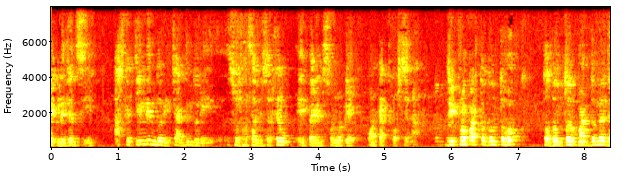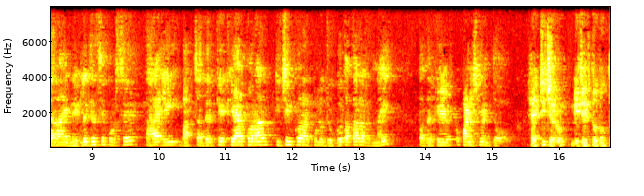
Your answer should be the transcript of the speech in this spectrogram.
নেগলিজেন্সি আজকে তিন দিন ধরে চার দিন ধরে সোশ্যাল সার্ভিসের কেউ এই প্যারেন্টসের লগে কন্ট্যাক্ট করছে না। যে প্রপার তদন্ত হোক তদন্তর মাধ্যমে যারা এই নেগলিজেন্সি করছে তারা এই বাচ্চাদেরকে কেয়ার করার টিচিং করার কোনো যোগ্যতা তারা নাই তাদেরকে পানিশমেন্ট দেওয়া হোক হেড টিচারও নিজের তদন্ত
